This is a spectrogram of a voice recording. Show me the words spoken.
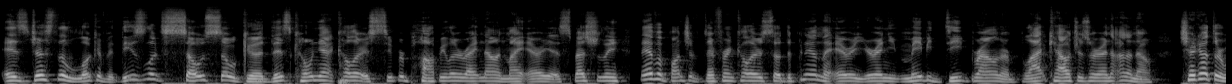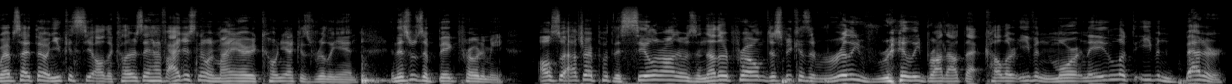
is just the look of it. These look so, so good. This cognac color is super popular right now in my area, especially. They have a bunch of different colors, so depending on the area you're in, you maybe deep brown or black couches are in, I don't know. Check out their website though, and you can see all the colors they have. I just know in my area, cognac is really in, and this was a big pro to me. Also, after I put the sealer on, it was another pro just because it really, really brought out that color even more and they looked even better.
